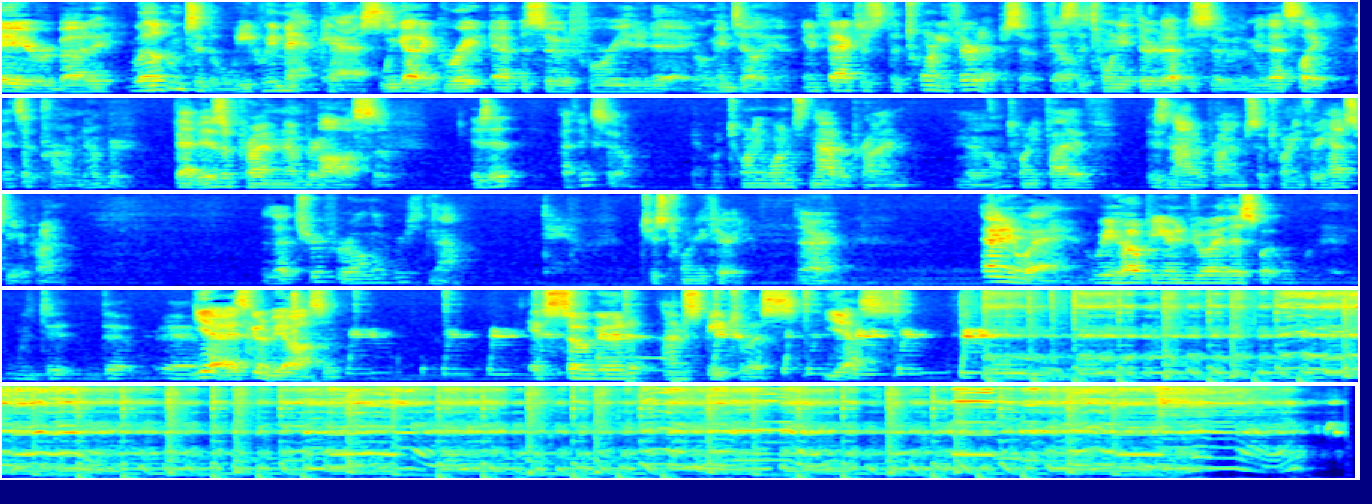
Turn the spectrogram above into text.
Hey, everybody. Welcome to the weekly MANcast. We got a great episode for you today, let me And- tell you. in fact, it's the 23rd episode, Phil. It's the 23rd episode. I mean, that's like, that's a prime number. that is a prime number. Awesome. Is it? I think so. Yeah, well, 21's not a prime. No? 25 is not a prime, so 23 has to be a prime. Is that true for all numbers? No. Damn. Just 23. Alright. Anyway, we hope you enjoy this. But we did, the, uh, Yeah, it's gonna be awesome. It's so good, I'm speechless. Yes.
